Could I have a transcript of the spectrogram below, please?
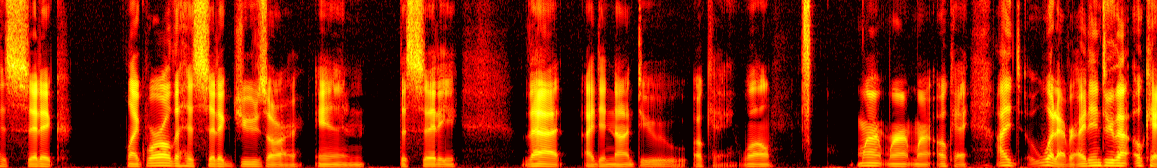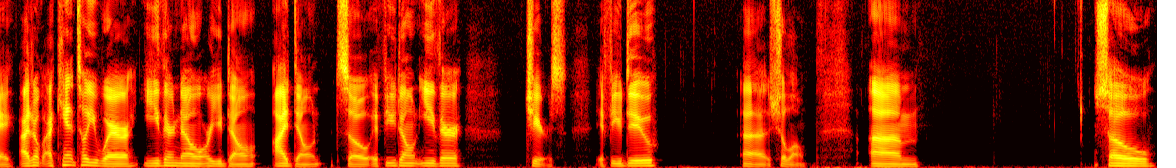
Hasidic, like where all the Hasidic Jews are in the city. That I did not do. Okay, well, okay, I whatever. I didn't do that. Okay, I don't. I can't tell you where. You either know or you don't. I don't. So if you don't either, cheers. If you do, uh, shalom. Um, so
